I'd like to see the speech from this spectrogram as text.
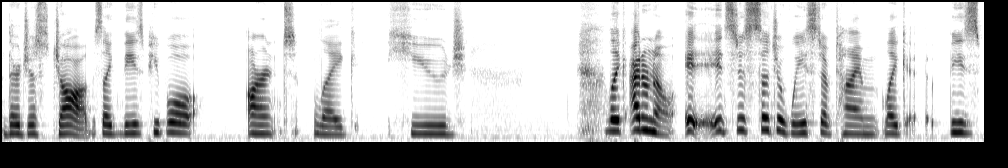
they're just jobs. Like these people aren't like huge like I don't know. It, it's just such a waste of time. Like these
